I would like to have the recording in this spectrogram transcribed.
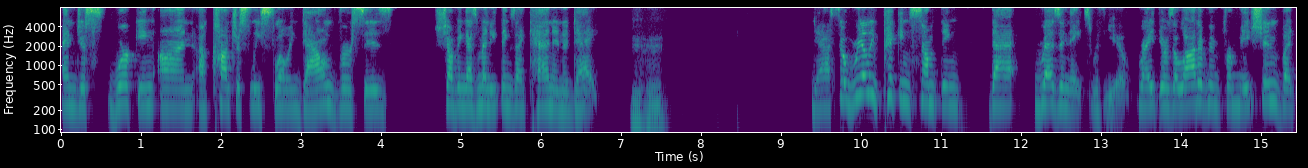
and just working on uh, consciously slowing down versus shoving as many things I can in a day. Mm-hmm. Yeah. So really picking something that resonates with you, right? There's a lot of information, but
